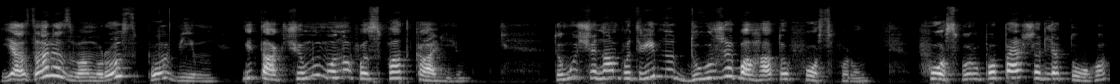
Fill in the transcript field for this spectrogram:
я зараз вам розповім. І так, чому монофосфат калію? Тому що нам потрібно дуже багато фосфору. Фосфору, по-перше, для того,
